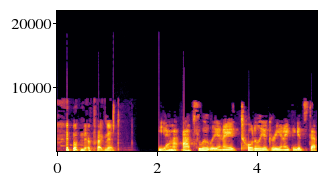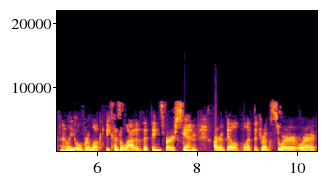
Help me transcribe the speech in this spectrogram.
when they're pregnant? Yeah, absolutely. And I totally agree. And I think it's definitely overlooked because a lot of the things for our skin are available at the drugstore or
